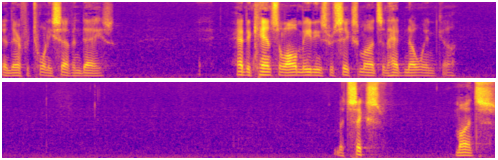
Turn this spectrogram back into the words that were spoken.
and there for 27 days. Had to cancel all meetings for six months and had no income. But six months,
